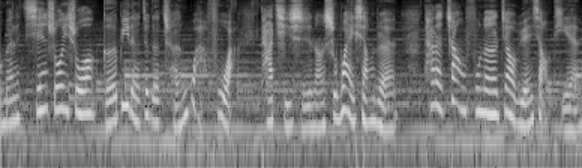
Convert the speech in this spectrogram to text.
我们先说一说隔壁的这个陈寡妇啊，她其实呢是外乡人，她的丈夫呢叫袁小田。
